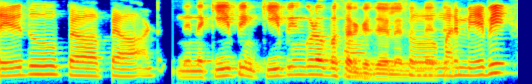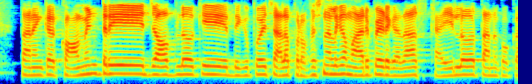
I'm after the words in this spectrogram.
లేదు ప ప అంటే నిన్న కీపింగ్, కీపింగ్ ఆ! సరిగ్గా చేయలేదు సో. మరి మేబీ తనింకా కామెంటరీ జాబ్‌లోకి దిగిపోయి చాలా ప్రొఫెషనల్‌గా మారిపోయాడు గదా! స్కైలో తనకొక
